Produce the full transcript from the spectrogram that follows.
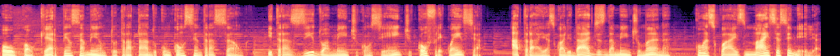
ou qualquer pensamento tratado com concentração e trazido à mente consciente com frequência, atrai as qualidades da mente humana com as quais mais se assemelha.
